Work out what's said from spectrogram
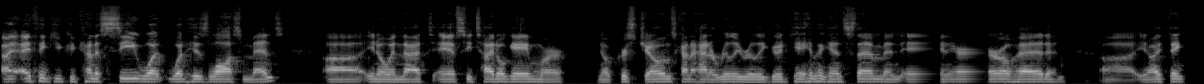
I, I think you could kind of see what what his loss meant. Uh, you know, in that AFC title game where you know Chris Jones kind of had a really really good game against them and in Arrowhead, and uh, you know, I think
